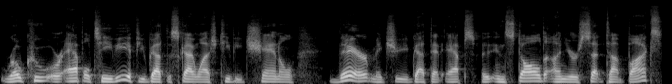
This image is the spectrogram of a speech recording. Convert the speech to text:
Roku or Apple TV if you've got the Skywatch TV channel there. Make sure you've got that app uh, installed on your set top box.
